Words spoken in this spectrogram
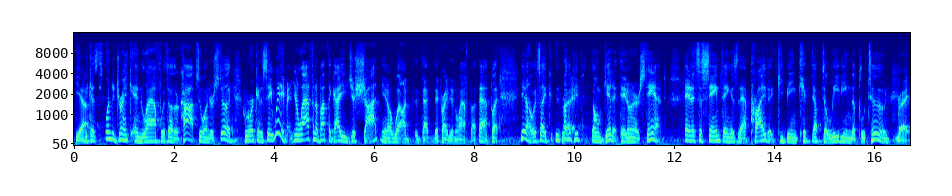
Yeah, because they wanted to drink and laugh with other cops who understood, who weren't going to say, "Wait a minute, you're laughing about the guy you just shot." You know, well, that they probably didn't laugh about that, but you know, it's like Right. other people don't get it; they don't understand, and it's the same thing as that private keep being kicked up to leading the platoon. right.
